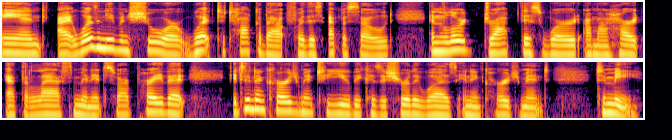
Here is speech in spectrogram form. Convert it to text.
and I wasn't even sure what to talk about for this episode. And the Lord dropped this word on my heart at the last minute. So I pray that it's an encouragement to you because it surely was an encouragement to me.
